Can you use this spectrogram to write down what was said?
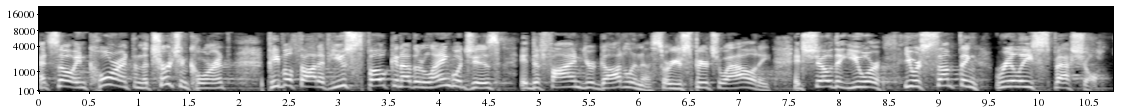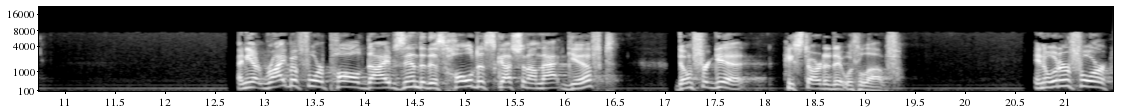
And so in Corinth, in the church in Corinth, people thought if you spoke in other languages, it defined your godliness or your spirituality. It showed that you were, you were something really special. And yet right before Paul dives into this whole discussion on that gift, don't forget, he started it with love. In order for,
